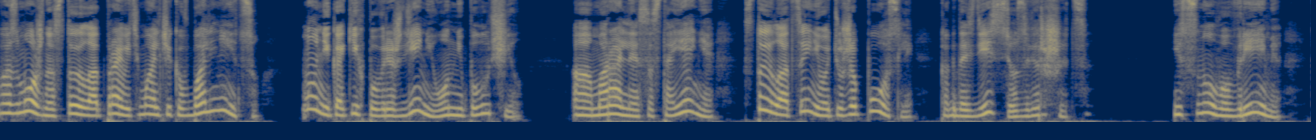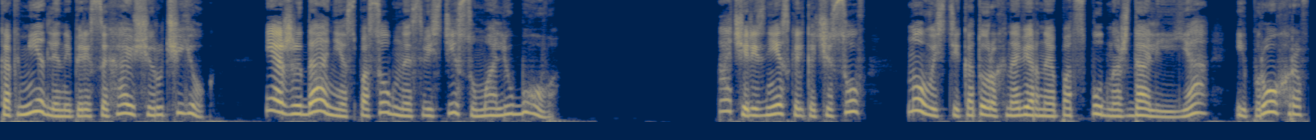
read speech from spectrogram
Возможно, стоило отправить мальчика в больницу, но никаких повреждений он не получил. А моральное состояние стоило оценивать уже после, когда здесь все завершится. И снова время, как медленный пересыхающий ручеек, и ожидание, способное свести с ума любого. А через несколько часов новости, которых, наверное, подспудно ждали и я, и Прохоров,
